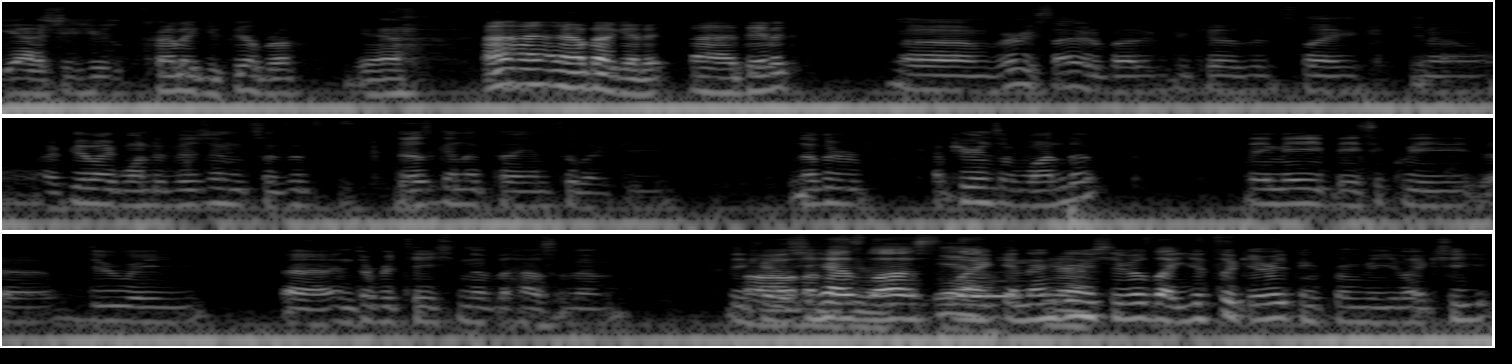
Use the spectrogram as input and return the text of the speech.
yeah, she's usually Try to make you feel, bro. yeah. I, I, I about get it. Uh, David. I'm very excited about it because it's like you know I feel like WandaVision since it's that's gonna tie into like a, another appearance of Wanda, they may basically uh, do a uh, interpretation of the House of M. Oh, I'd Because love she has lost, Yeah. like in Endgame, Yeah. she was like, "You took everything from me." Like she,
